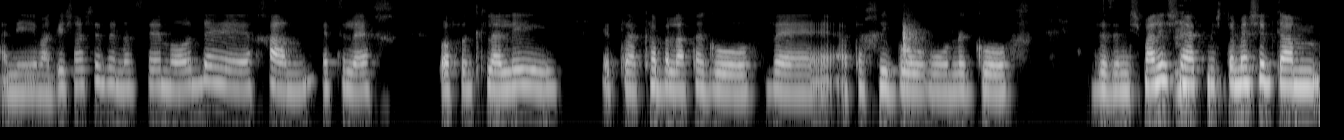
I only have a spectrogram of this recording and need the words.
ואני מרגישה שזה נושא מאוד uh, חם אצלך באופן כללי, את קבלת הגוף ואת החיבור לגוף, וזה נשמע לי. שאת משתמשת גם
